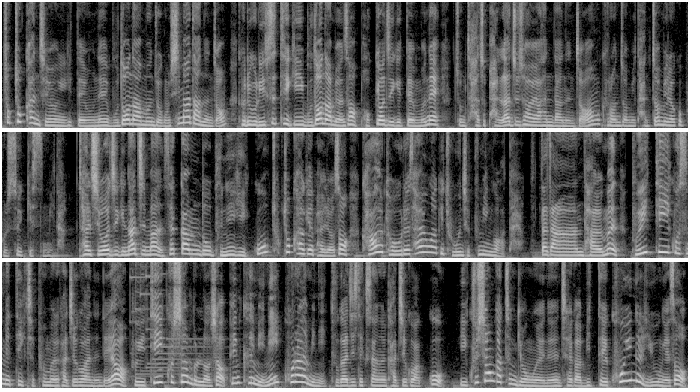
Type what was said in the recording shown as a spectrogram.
촉촉한 제형이기 때문에 묻어남은 조금 심하다는 점 그리고 립스틱이 묻어나면서 벗겨지기 때문에 좀 자주 발라주셔야 한다는 점 그런 점이 단점이라고 볼 수 있겠습니다. 잘 지워지긴 하지만 색감도 분위기 있고 촉촉하게 발려서 가을 겨울에 사용하기 좋은 제품인 것 같아요. 짜잔! 다음은 VT Cosmetics 제품을 가지고 왔는데요. VT 쿠션 블러셔 핑크 미니, coral 미니 두 가지 색상을 가지고 왔고 이 쿠션 같은 경우에는 제가 밑에 코인을 이용해서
